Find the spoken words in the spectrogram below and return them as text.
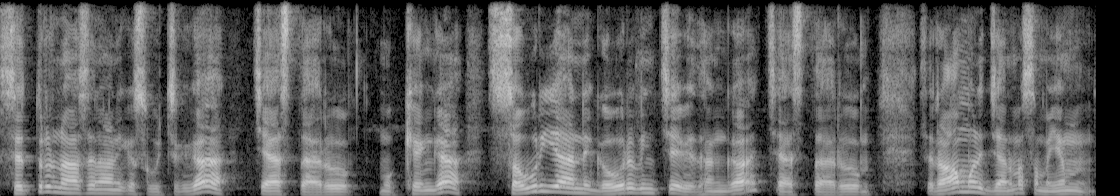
శత్రునాశనానికి సూచికగా చేస్తారు. ముఖ్యంగా శౌర్యాన్ని గౌరవించే విధంగా చేస్తారు. రాముని జన్మ సమయం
